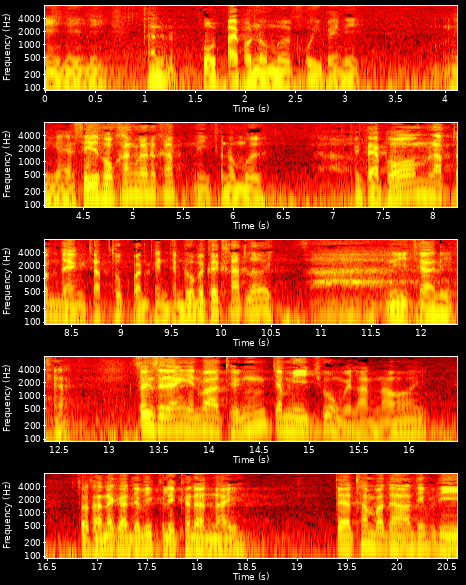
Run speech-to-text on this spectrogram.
นี่นี่นี่ท่านพูดไปพนมมือคุยไปนี่ นี่ไง46ครั้งแล้วนะครับ นี่พนมมือ ตั้งแต่ผมรับตำแหน่งจัดทุกวันเพนเต็มดวงไม่เคยขาดเลย นี่จ้านี่จ้าซึ่งแสดงให้เห็นว่าถึงจะมีช่วงเวลาน้อย สถานการณ์จะวิกฤตขนาดไหน แต่ธรรมดาที่ดี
